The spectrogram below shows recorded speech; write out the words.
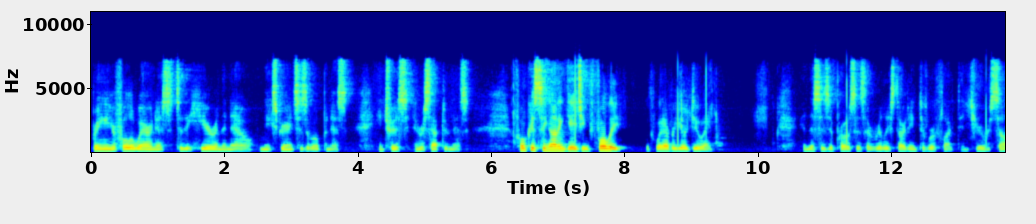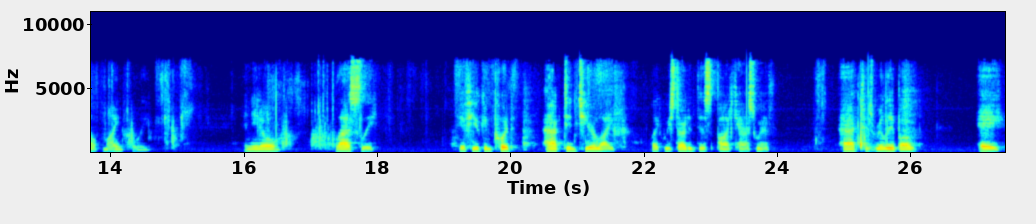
bringing your full awareness to the here and the now and the experiences of openness, interest, and receptiveness. Focusing on engaging fully with whatever you're doing. And this is a process of really starting to reflect into yourself mindfully. And you know, lastly, if you can put act into your life, like we started this podcast with, act is really about A,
